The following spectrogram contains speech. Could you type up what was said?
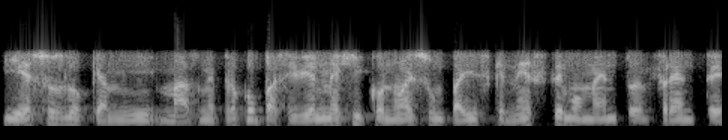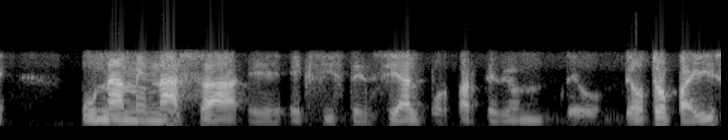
Y eso es lo que a mí más me preocupa. Si bien México no es un país que en este momento enfrente una amenaza eh, existencial por parte de, un, de, otro país,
